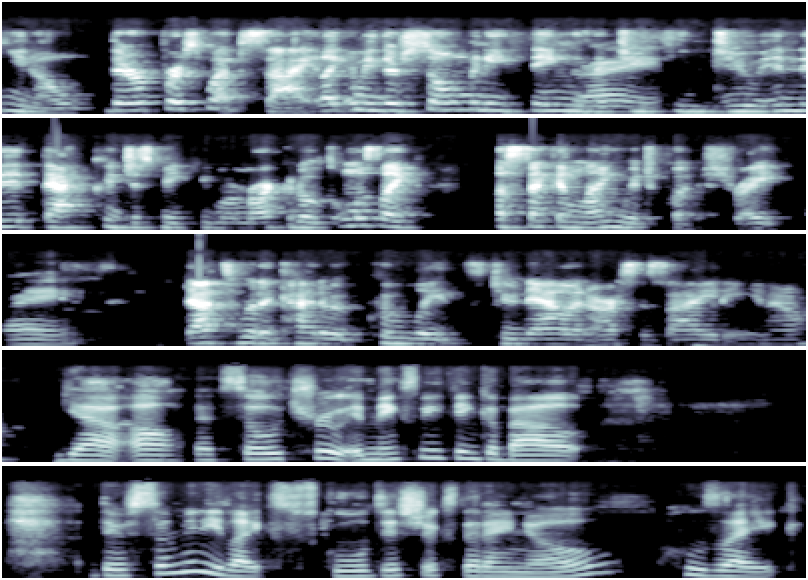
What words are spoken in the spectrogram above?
you know their first website. Like i mean there's so many things right. that you can do in it that could just make you more marketable. It's almost like a second language push right? Right. That's what it kind of equates to now in our society you know? Yeah. Oh that's so true. It makes me think about there's so many like school districts that i know who's like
